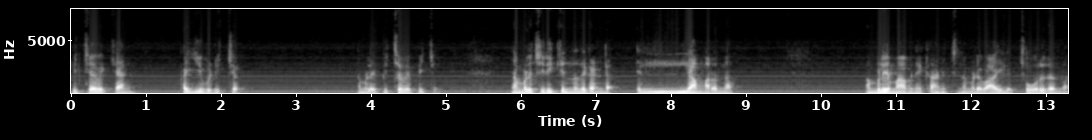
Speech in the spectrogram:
പിച്ച വയ്ക്കാൻ കൈ പിടിച്ച് നമ്മളെ പിച്ച വെപ്പിച്ച് നമ്മൾ ചിരിക്കുന്നത് കണ്ട് എല്ലാം മറന്ന് അമ്പിളിയമ്മാവിനെ കാണിച്ച് നമ്മുടെ വായിൽ ചോറ് തന്ന്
